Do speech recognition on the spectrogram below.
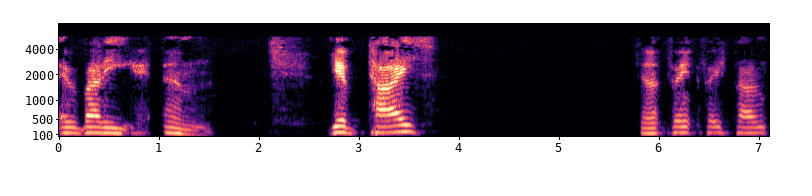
everybody um, give tithes, face problem,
